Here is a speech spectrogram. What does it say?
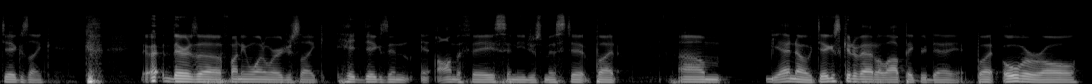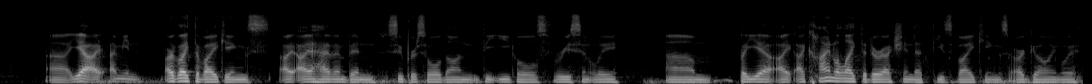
Diggs like there's a funny one where just like hit Diggs in, in on the face and he just missed it. But um, yeah, no, Diggs could have had a lot bigger day. But overall, uh, yeah, I, I mean, I like the Vikings. I, I haven't been super sold on the Eagles recently. Um, but yeah, I, I kind of like the direction that these Vikings are going with.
